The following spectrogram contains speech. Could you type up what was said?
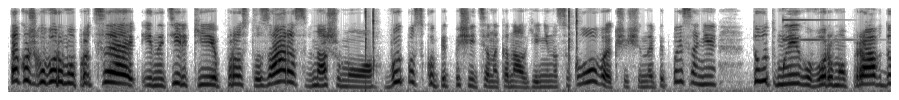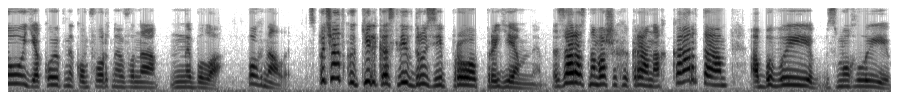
Також говоримо про це і не тільки просто зараз в нашому випуску. Підпишіться на канал Яніна Соколова, якщо ще не підписані. Тут ми говоримо правду, якою б некомфортною вона не була. Погнали! Спочатку кілька слів, друзі, про приємне. Зараз на ваших екранах карта, аби ви змогли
